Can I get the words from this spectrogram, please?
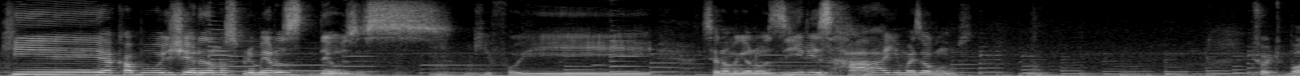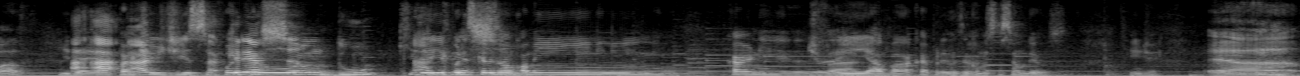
que acabou gerando os primeiros deuses. Uhum. Que foi, se não me engano, Osíris, Ra e mais alguns. Show de bola. E daí, A- a, partir a- disso, a foi criação- pro hindu, que a daí por isso que eles não comem carne De e vaca. a vaca pra eles Uhum. como se fosse um deus. Entendi. É, a,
